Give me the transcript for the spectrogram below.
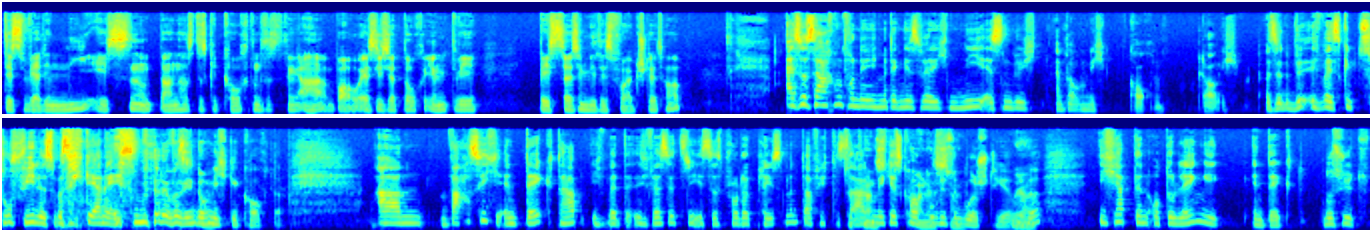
das werde ich nie essen und dann hast du es gekocht und hast gedacht, aha, wow, es ist ja doch irgendwie besser, als ich mir das vorgestellt habe? Also Sachen, von denen ich mir denke, das werde ich nie essen, würde ich einfach auch nicht kochen, glaube ich. Also es gibt so vieles, was ich gerne essen würde, was ich noch nicht gekocht habe. Ähm, was ich entdeckt habe, ich, ich, weiß jetzt nicht, ist das Product Placement, darf ich das du sagen? Welches Kochbuch ist so wurscht hier, ja. oder? Ich habe den Otto Lengi entdeckt muss jetzt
